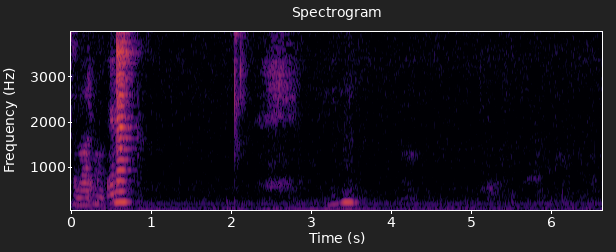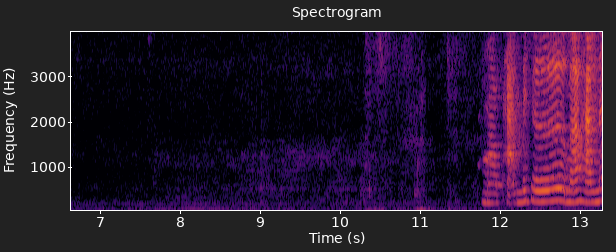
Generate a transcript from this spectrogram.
อร่อยหมดเลยนะมมาทันไหมเธอ มาทันไหม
